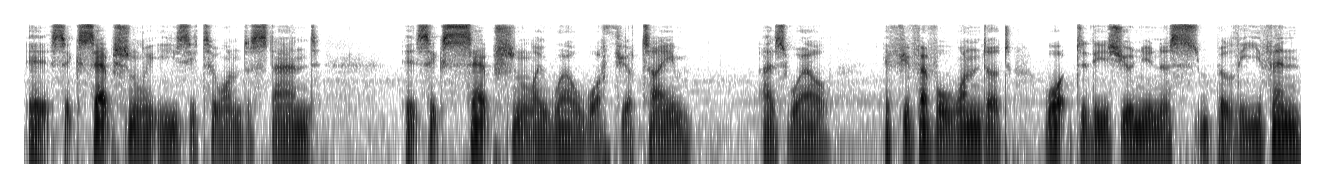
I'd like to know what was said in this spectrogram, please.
It's exceptionally easy to understand. It's exceptionally well worth your time as well. If you've ever wondered what do these unionists believe in,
